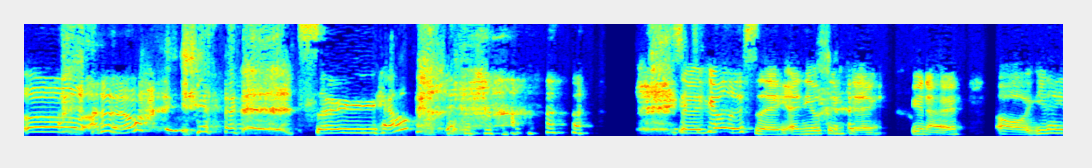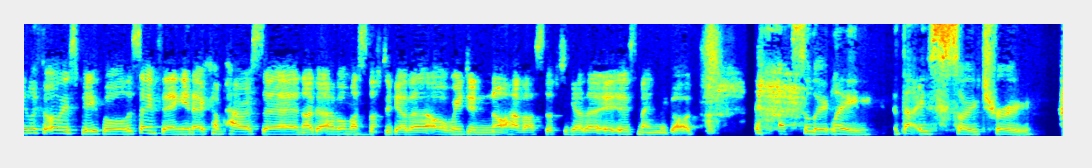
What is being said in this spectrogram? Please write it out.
oh, I don't know. yeah. So, how? so, if you're listening and you're thinking, you know, oh, you know, you look at all these people, the same thing, you know, comparison. I don't have all my mm. stuff together. Oh, we do not have our stuff together. It is mainly God. Absolutely. That is so true.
